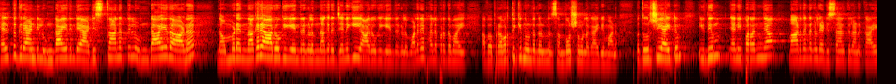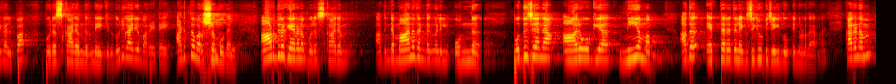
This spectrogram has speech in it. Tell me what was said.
ഹെൽത്ത് ഗ്രാൻഡിൽ ഉണ്ടായതിന്റെ അടിസ്ഥാനത്തിൽ ഉണ്ടായതാണ് നമ്മുടെ നഗര ആരോഗ്യ കേന്ദ്രങ്ങളും നഗര ജനകീയ ആരോഗ്യ കേന്ദ്രങ്ങളും വളരെ ഫലപ്രദമായി അവ പ്രവർത്തിക്കുന്നുണ്ടെന്നുള്ളത് സന്തോഷമുള്ള കാര്യമാണ്. അപ്പോൾ തീർച്ചയായിട്ടും ഇതും ഞാൻ ഈ പറഞ്ഞ മാനദണ്ഡങ്ങളുടെ അടിസ്ഥാനത്തിലാണ് കായകൽപ്പ പുരസ്കാരം നിർണയിക്കുന്നത്. ഒരു കാര്യം പറയട്ടെ അടുത്ത വർഷം മുതൽ ആർദ്ര കേരളം പുരസ്കാരം അതിന്റെ മാനദണ്ഡങ്ങളിൽ ഒന്ന് പൊതുജന ആരോഗ്യ നിയമം അത് എത്തരത്തിൽ എക്സിക്യൂട്ട് ചെയ്യുന്നു എന്നുള്ളതാണ്. കാരണം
